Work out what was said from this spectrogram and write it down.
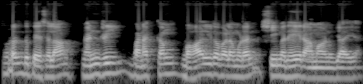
தொடர்ந்து பேசலாம். நன்றி வணக்கம் வாழ்க வளமுடன் ஸ்ரீமதே ராமானுஜாய.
